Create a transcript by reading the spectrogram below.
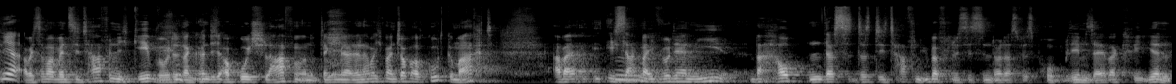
Ja. Aber ich sag mal, wenn es die Tafel nicht geben würde, dann könnte ich auch ruhig schlafen und denke mir, dann habe ich meinen Job auch gut gemacht. Aber ich sag mal, ich würde ja nie behaupten, dass, dass die Tafeln überflüssig sind oder dass wir das Problem selber kreieren,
